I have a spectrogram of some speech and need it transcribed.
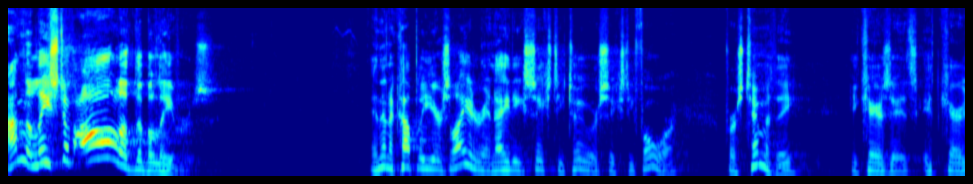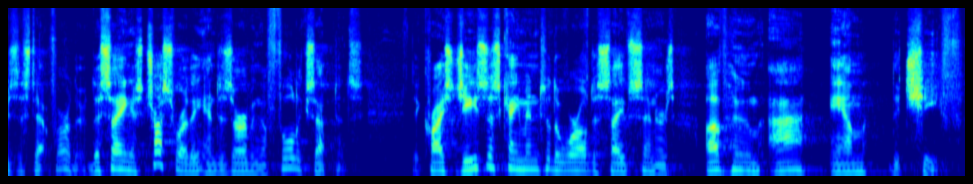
I'm the least of all of the believers. And then a couple of years later, in AD 62 or 64, 1 Timothy, he carries it, it carries a step further. This saying is trustworthy and deserving of full acceptance that Christ Jesus came into the world to save sinners, of whom I am the chief.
